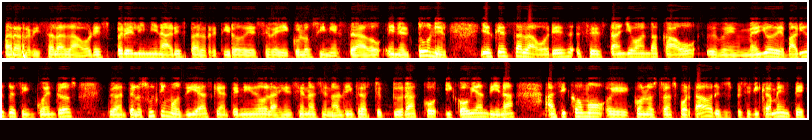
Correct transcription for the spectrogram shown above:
para realizar las labores preliminares para el retiro de ese vehículo siniestrado en el túnel. Y es que estas labores se están llevando a cabo en medio de varios desencuentros durante los últimos días que han tenido la Agencia Nacional de Infraestructura y Coviandina, así como eh, con los transportadores específicamente.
